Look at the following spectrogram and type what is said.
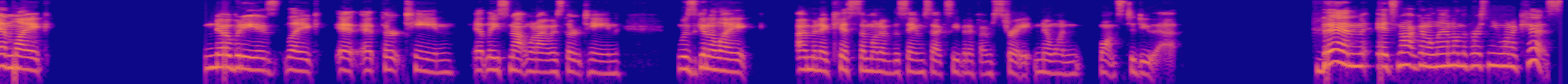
and like nobody is like at, at 13 at least not when i was 13 was gonna like i'm gonna kiss someone of the same sex even if i'm straight. No one wants to do that. Then it's not gonna land on the person you want to kiss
